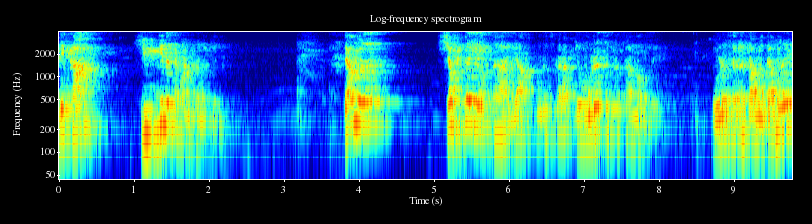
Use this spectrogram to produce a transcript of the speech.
ते काम हिमतीनं त्या माणसानं केलं. त्यामुळं शब्द योद्धा या पुरस्कारात एवढं सगळं सामावलंय. एवढं सगळं सामावलं त्यामुळे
